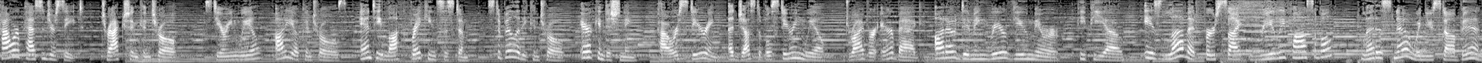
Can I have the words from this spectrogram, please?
Power passenger seat, traction control, steering wheel, audio controls, anti-lock braking system, stability control, air conditioning, power steering, adjustable steering wheel, driver airbag, auto dimming rear view mirror, PPO. Is love at first sight really possible? Let us know when you stop in.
